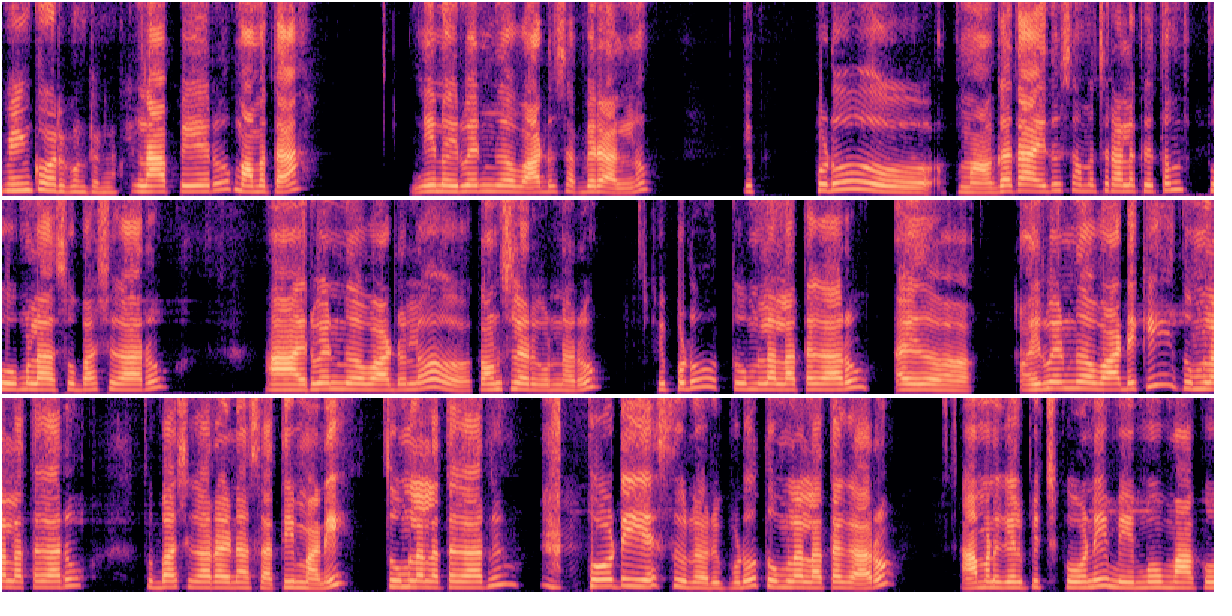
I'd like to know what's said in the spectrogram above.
మేము కోరుకుంటున్నాం. నా పేరు మమత. నేను ఇరవై ఎనిమిదో వార్డు సభ్యురాలను. ఇప్పుడు మా గత ఐదు సంవత్సరాల క్రితం తూముల సుభాష్ గారు ఇరవై ఎనిమిదో వార్డులో కౌన్సిలర్గా ఉన్నారు. ఇప్పుడు తుమ్ల లత గారు ఇరవై ఎనిమిదో వార్డుకి తుమ్ల లత గారు సుభాష్ గారు అయిన సతీమణి తుమ్ల లత గారిని పోటీ చేస్తున్నారు ఇప్పుడు తుమ్ల లత గారు. ఆమెను గెలిపించుకొని మేము మాకు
